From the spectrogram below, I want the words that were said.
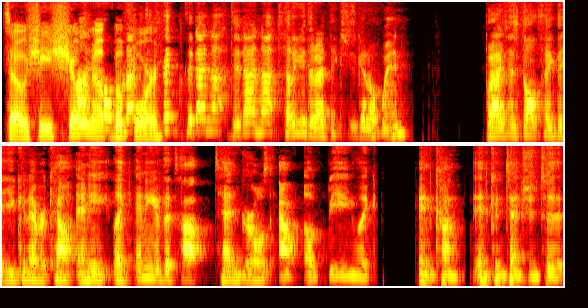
So she's shown up I before. think- did I not? Did I not tell you that I think she's gonna win? But I just don't think that you can ever count any like any of the top ten girls out of being like in con- in contention to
